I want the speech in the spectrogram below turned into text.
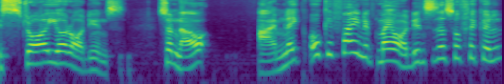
destroy your audience. So now i'm like okay fine. If my audiences are so fickle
